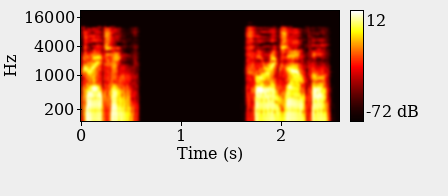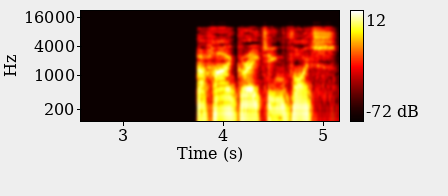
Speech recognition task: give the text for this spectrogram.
Grating. For example, a high grating voice.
